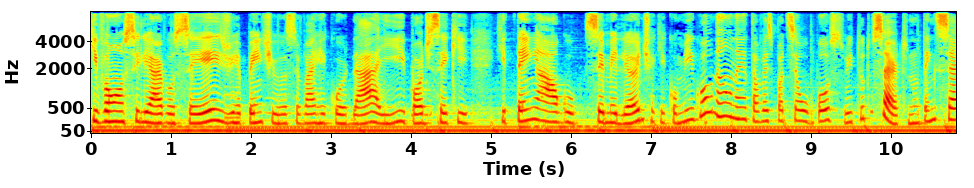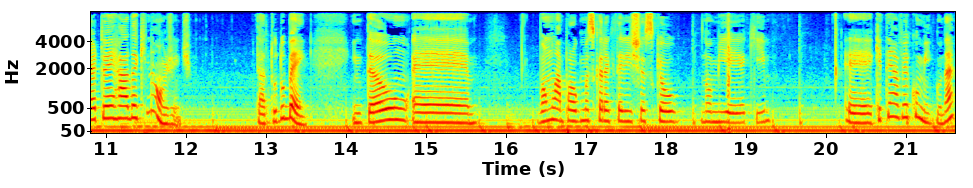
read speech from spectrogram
que vão auxiliar vocês. De repente você vai recordar aí, pode ser que, que tenha algo semelhante aqui comigo ou não, né? Talvez pode ser o oposto e tudo certo. Não tem certo e errado aqui não, gente. Tá tudo bem. Então, é, vamos lá para algumas características que eu nomeei aqui é, que tem a ver comigo, né?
